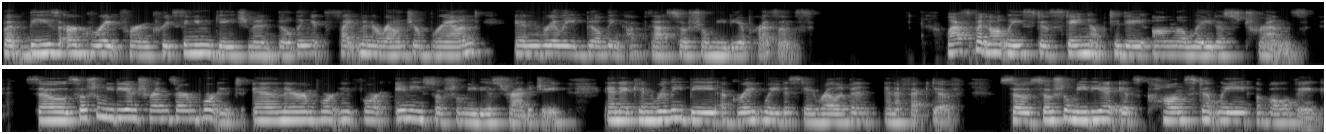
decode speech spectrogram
But these are great for increasing engagement, building excitement around your brand, and really building up that social media presence. Last but not least is staying up to date on the latest trends. So, social media and trends are important, and they're important for any social media strategy. And it can really be a great way to stay relevant and effective. So, social media, it's constantly evolving.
